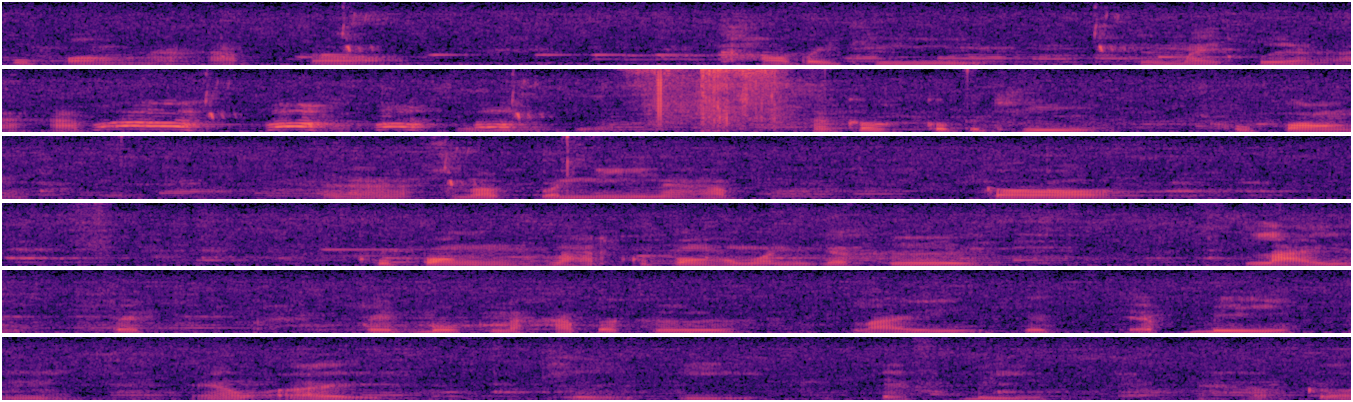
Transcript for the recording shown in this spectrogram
คูปองนะครับ ก็เข้าไปที่เครื่องหมายเฟืองนะครับเครื่องหมายเฟืองแล้วก็กดไปที่คูปองอ่าสำหรับวันนี้นะครับ ก็คูปองรหัสคูปองของวันนี้ก็คือไลฟ์เฟซเฟซบุ๊กนะครับก็คือ ไลฟ์เฟซ FB อืม L I K E F B นะครับก็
